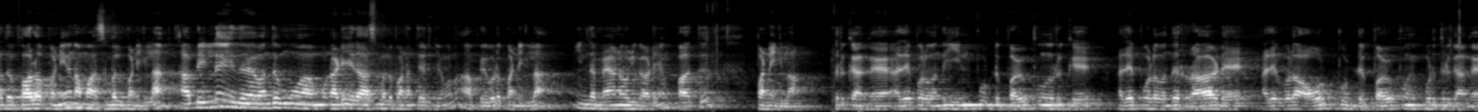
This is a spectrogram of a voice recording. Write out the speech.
அதை ஃபாலோ பண்ணி நம்ம அசம்பிள் பண்ணிக்கலாம். அப்படி இல்லை இதை வந்து மு முன்னாடியே இதை அசம்பிள் பண்ண தெரிஞ்சவங்களும் அப்படி கூட பண்ணிக்கலாம். இந்த மேனுவல் கார்டையும் பார்த்து பண்ணிக்கலாம். இருக்காங்க. அதே போல் வந்து இன்புட்டு பழுப்பும் இருக்குது அதே போல் வந்து ராடு அதே போல் அவுட்புட்டு பழுப்பும் கொடுத்துருக்காங்க.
